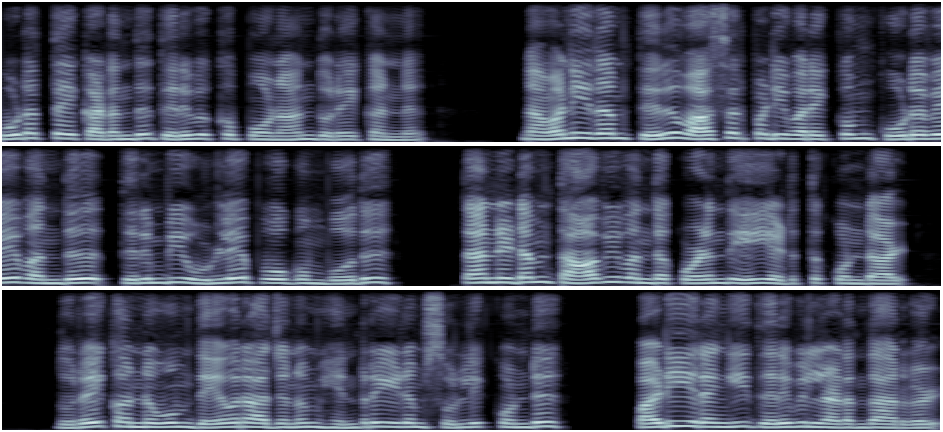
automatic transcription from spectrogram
கூடத்தை கடந்து தெருவுக்குப் போனான் துரைக்கண்ணு. நவநீதம் தெரு வாசற்படி வரைக்கும் கூடவே வந்து திரும்பி உள்ளே போகும்போது தன்னிடம் தாவி வந்த குழந்தையை எடுத்துக்கொண்டாள் துரைக்கண்ணுவும் தேவராஜனும் ஹென்ரியிடம் சொல்லிக்கொண்டு படியிறங்கி தெருவில் நடந்தார்கள்.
